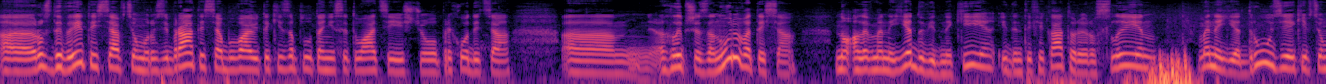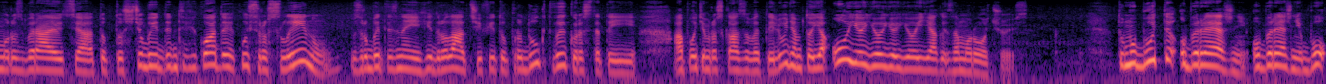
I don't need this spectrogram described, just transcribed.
е, роздивитися, в цьому розібратися. Бувають такі заплутані ситуації, що приходиться е, глибше занурюватися. Ну, але в мене є довідники, ідентифікатори рослин. В мене є друзі, які в цьому розбираються. Тобто, щоб ідентифікувати якусь рослину, зробити з неї гідролат чи фітопродукт, використати її, а потім розказувати людям, то я ой-ой-ой-ой, як заморочуюсь. Тому будьте обережні, обережні, бо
